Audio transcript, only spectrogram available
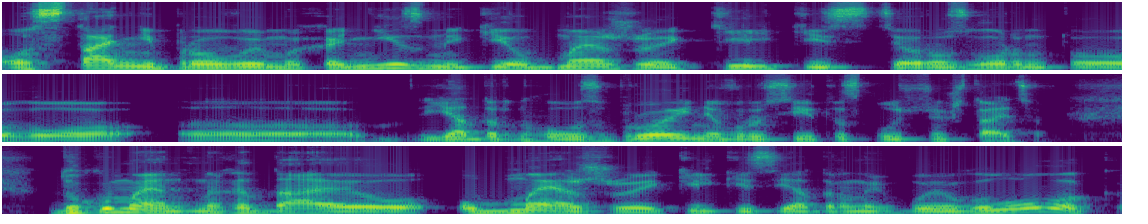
Останній правовий механізм, який обмежує кількість розгорнутого ядерного озброєння в Росії та Сполучених Штатів. Документ нагадаю обмежує кількість ядерних боєголовок,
